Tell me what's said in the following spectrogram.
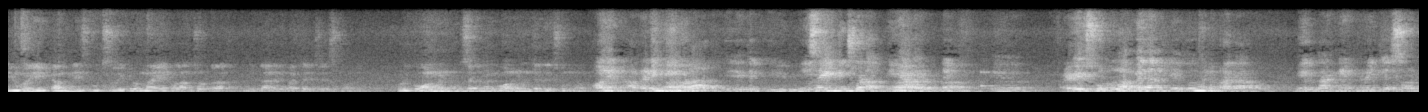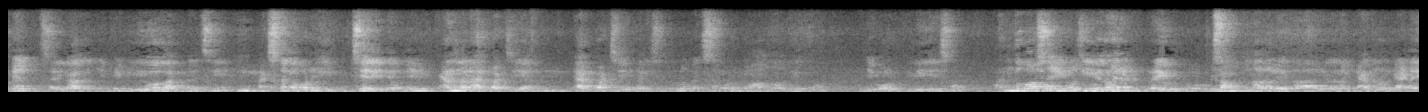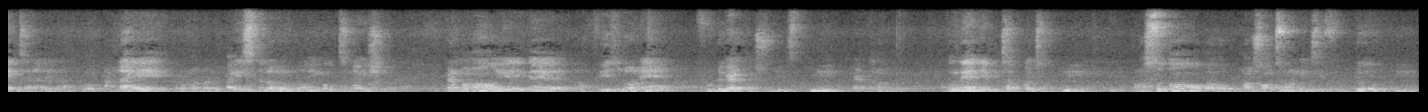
ఇదిగో ఈ కంపెనీస్ బుక్స్ ఇక్కడ ఉన్నాయి ఫలానా చోట మీరు దాన్ని పర్చేజ్ చేసుకోండి. ఇప్పుడు గవర్నమెంట్ బుక్స్ అయితే మేము గవర్నమెంట్ నుంచే తెచ్చుకుంటాం. అవునండి ఆల్రెడీ మీ కూడా ఏదైతే మీ సైడ్ నుంచి కూడా మీరే. అంటే. ప్రైవేట్ స్కూల్లో అమ్మేదానికి లేదు దాని ప్రకారం. మీరు దాన్ని ఎంకరేజ్ చేస్తామంటే అది సరికాదని చెప్పి డిఓ గారిని కలిసి. ఖచ్చితంగా కూడా ఈ బుక్స్ ఏదైతే ఉన్నాయో కేంద్రాలు ఏర్పాటు చేయాలి. ఏర్పాటు చేయని పరిస్థితుల్లో ఖచ్చితంగా కూడా మేము ఆందోళన చేద్దాం అని వాళ్ళు తెలియజేసాం అందుకోసం ఈ రోజు ఈ డ్రైవ్ బుక్స్ అమ్ముతున్నారా లేదా ఏదైనా కేంద్రాలు కేటాయించారా లేదా. అట్లాగే ఇక్కడ ఉన్నటువంటి పరిస్థితులలో ఇంకొక చిన్న విషయం ఇక్కడ మనం ఏదైతే ఫీజులోనే ఫుడ్ పెడతాం స్టూడెంట్స్. పెడుతున్నాం అని చెప్పి ఉమ్. ప్రస్తుతం ఒక ఒకటిన్నర సంవత్సరం నుంచి ఫుడ్.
